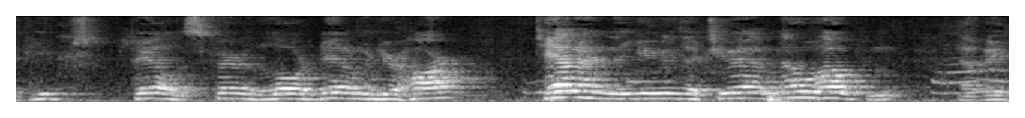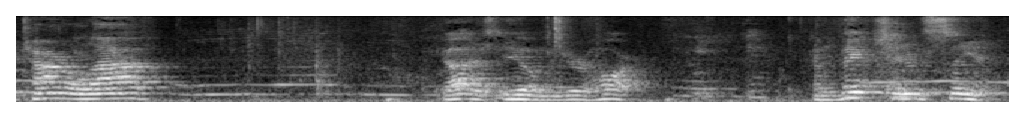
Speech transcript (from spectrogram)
If you feel the Spirit of the Lord dealing in your heart, telling you that you have no hope of eternal life, God is dealing with your heart. Conviction of sin.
